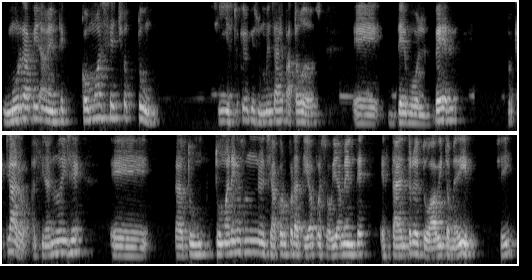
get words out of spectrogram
muy rápidamente, ¿cómo has hecho tú? Sí, esto creo que es un mensaje para todos. Eh, devolver, porque claro, al final uno dice, eh, claro, tú, tú manejas una universidad corporativa, pues obviamente está dentro de tu hábito medir, ¿sí?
